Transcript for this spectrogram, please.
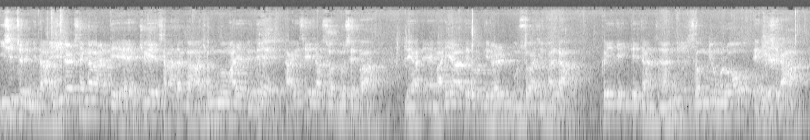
20절입니다. 이를 생각할 때에 주의 사자가 현몽하여 되되 다윗의 자손 요셉아 내 아내 마리아 데려오기를 무수하지 말라. 그에게 잉태된 자는 성령으로 된 것이라.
